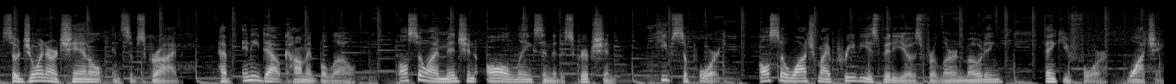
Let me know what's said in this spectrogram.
So join our channel and subscribe. Have any doubt comment below. Also, I mention all links in the description. Keep support. Also watch my previous videos for learn moding. Thank you for watching.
